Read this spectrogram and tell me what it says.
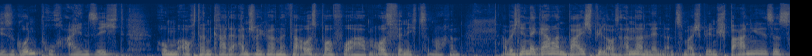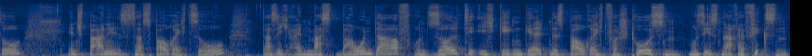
diese Grundbucheinsicht, um auch dann gerade Ansprechpartner für Ausbauvorhaben ausfindig zu machen. Aber ich nenne gerne mal ein Beispiel aus anderen Ländern. Zum Beispiel in Spanien ist es so, in Spanien ist das Baurecht so, dass ich einen Mast bauen darf und sollte ich gegen geltendes Baurecht verstoßen, muss ich es nachher fixen.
